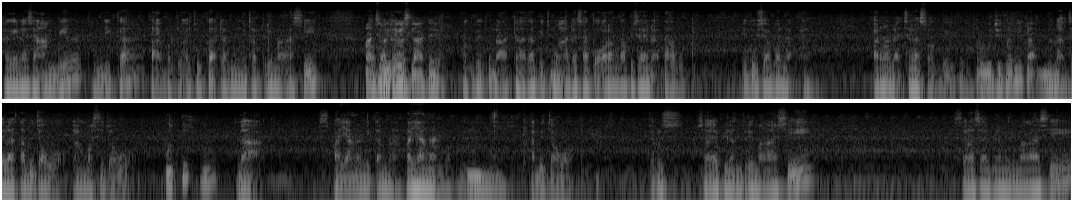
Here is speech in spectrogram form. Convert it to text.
Akhirnya saya ambil 3 saya berdoa juga dan mengucap terima kasih prajuritnya kepada- wis gak ada ya? waktu itu nggak ada tapi cuma ada satu orang tapi saya nggak tahu. Itu siapa nggak tahu. Karena nggak jelas waktu itu. Perwujudannya kak nggak jelas? Tapi cowok yang pasti cowok. Putih ini. nggak bayangan hitam lah bayangan waktu itu. Hmm. tapi cowok. Terus saya bilang terima kasih setelah saya bilang terima kasih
